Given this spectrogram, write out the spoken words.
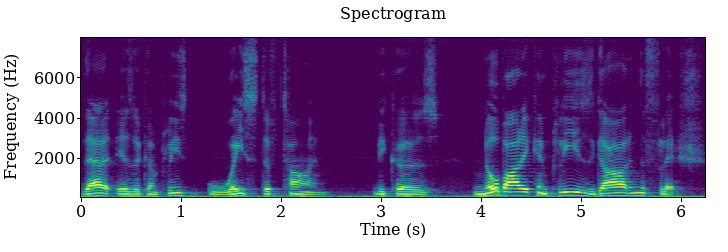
that is a complete waste of time because nobody can please God in the flesh.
